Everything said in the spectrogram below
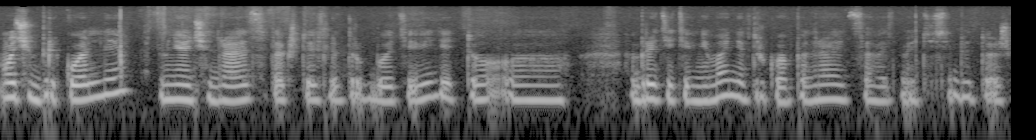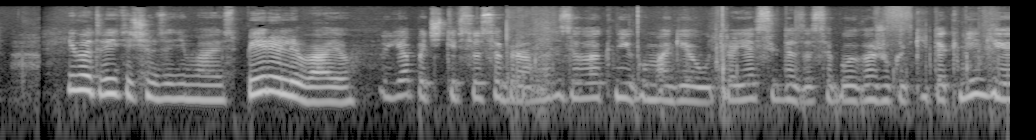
очень прикольные, мне очень нравится, так что если вдруг будете видеть, то э, обратите внимание, вдруг вам понравится, возьмете себе тоже. И вот видите, чем занимаюсь. Переливаю. Я почти все собрала. Взяла книгу «Магия утра». Я всегда за собой вожу какие-то книги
